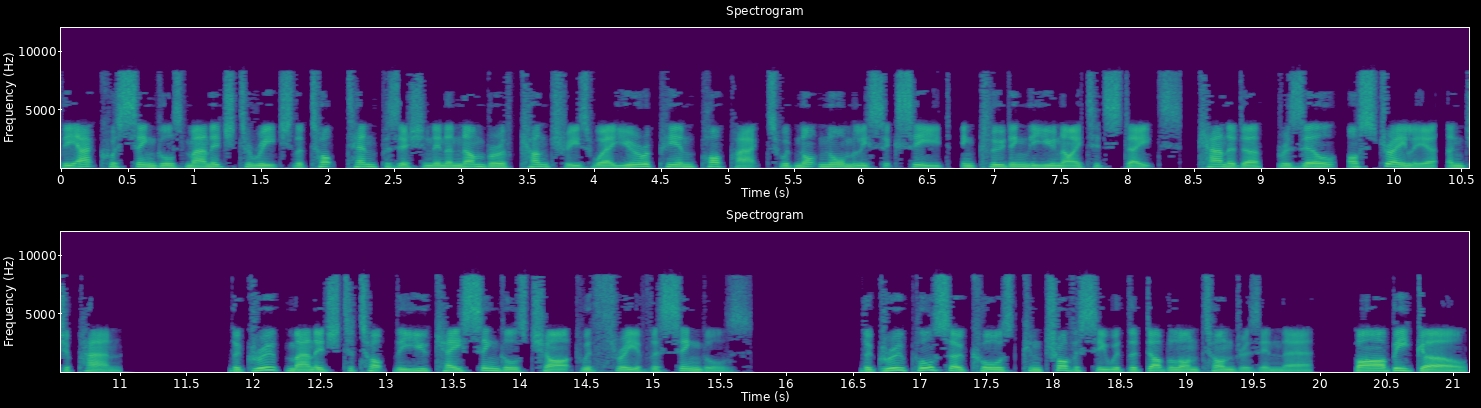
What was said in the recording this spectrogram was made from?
The Aqua singles managed to reach the top 10 position in a number of countries where European pop acts would not normally succeed, including the United States, Canada, Brazil, Australia, and Japan. The group managed to top the UK singles chart with three of the singles. The group also caused controversy with the double entendres in their Barbie Girl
